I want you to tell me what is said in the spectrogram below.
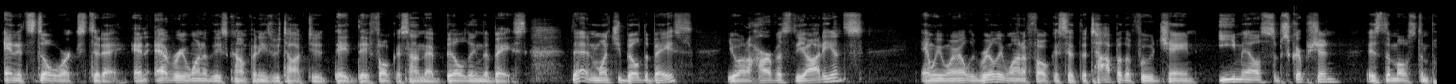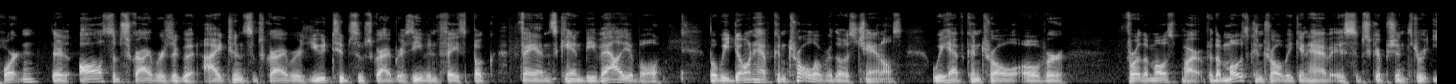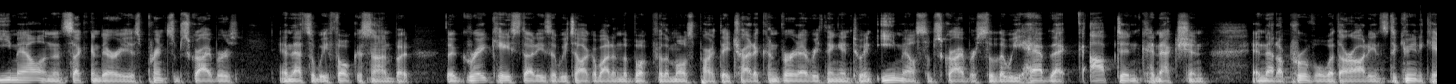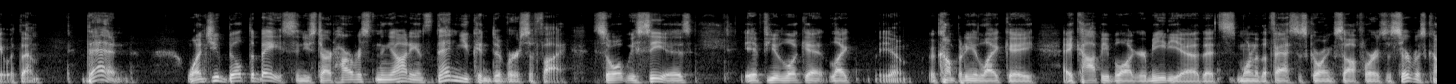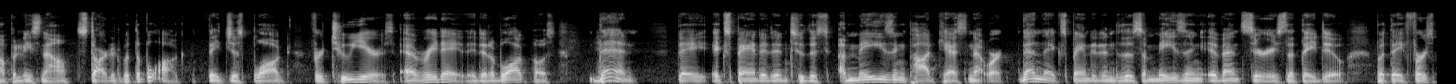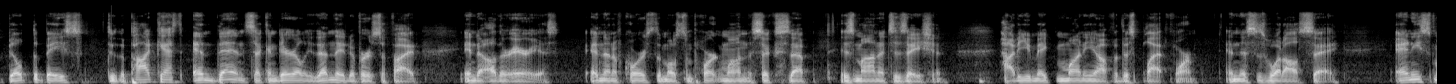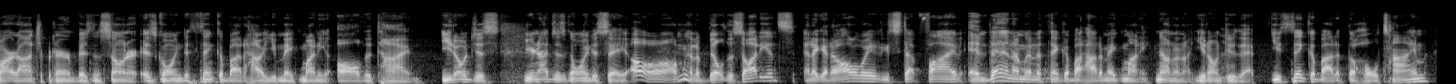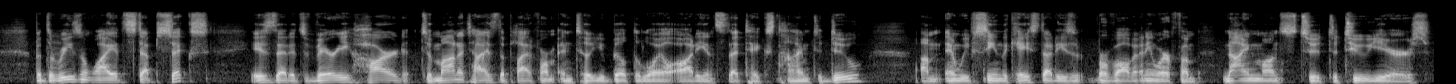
And it still works today. And every one of these companies we talk to, they, they focus on that building the base. Then once you build the base, you want to harvest the audience. And we really want to focus at the top of the food chain. Email subscription is the most important. All subscribers are good. iTunes subscribers, YouTube subscribers, even Facebook fans can be valuable, but we don't have control over those channels. We have control over for the most part, for the most control we can have is subscription through email and then secondary is print subscribers and that's what we focus on, but the great case studies that we talk about in the book, for the most part, they try to convert everything into an email subscriber so that we have that opt in connection and that approval with our audience to communicate with them. Then, once you've built the base and you start harvesting the audience, then you can diversify. So, what we see is if you look at like you know, a company like a, a Copyblogger Media, that's one of the fastest growing software as a service companies now, started with the blog. They just blogged for two years. Every day they did a blog post. Then they expanded into this amazing podcast network. Then they expanded into this amazing event series that they do. But they first built the base through the podcast, and then secondarily, then they diversified into other areas. And then, of course, the most important one, the sixth step, is monetization. How do you make money off of this platform? And this is what I'll say any smart entrepreneur and business owner is going to think about how you make money all the time. You don't just, you're not just going to say, oh, oh I'm going to build this audience and I get all the way to step five and then I'm going to think about how to make money. No, no, no, you don't do that. You think about it the whole time. But the reason why it's step six is that it's very hard to monetize the platform until you built the loyal audience that takes time to do. Um, and we've seen the case studies revolve anywhere from nine months to, to two years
